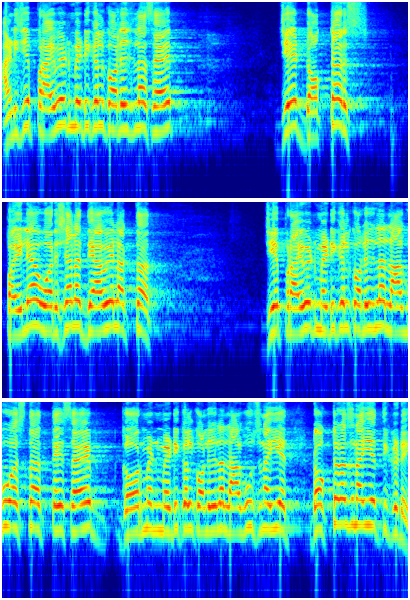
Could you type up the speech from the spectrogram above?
आणि जे प्रायव्हेट मेडिकल कॉलेजला साहेब जे डॉक्टर्स पहिल्या वर्षाला द्यावे लागतात जे प्रायव्हेट मेडिकल कॉलेजला लागू असतात ते साहेब गव्हर्नमेंट मेडिकल कॉलेजला लागूच नाही आहेत डॉक्टरच नाही आहेत तिकडे.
